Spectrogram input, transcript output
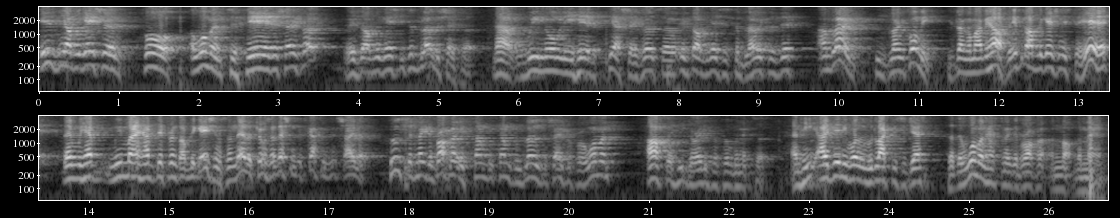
Is the obligation for a woman to hear the shofar, or is the obligation to blow the shofar? Now, we normally hear the tkiyah shofar, so if the obligation is to blow, it's as if I'm blowing. He's blowing for me. He's blowing on my behalf. But if the obligation is to hear, then we have we might have different obligations. And there the Trumas Hadeshin discusses in Shaila. Who should make the bracha if somebody comes and blows the shofar for a woman after he's already fulfilled the mitzvah? And he ideally would like to suggest that the woman has to make the bracha and not the man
